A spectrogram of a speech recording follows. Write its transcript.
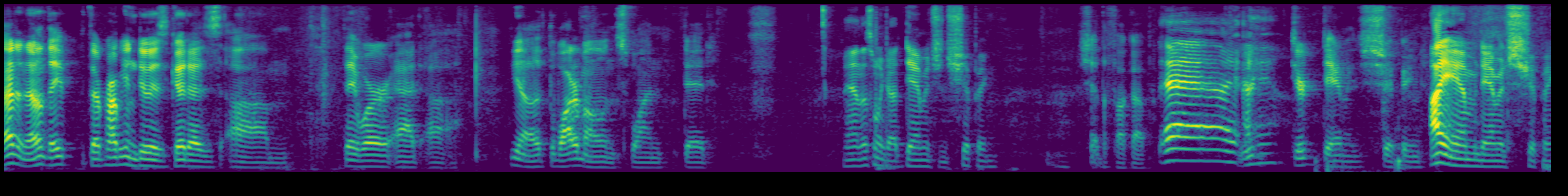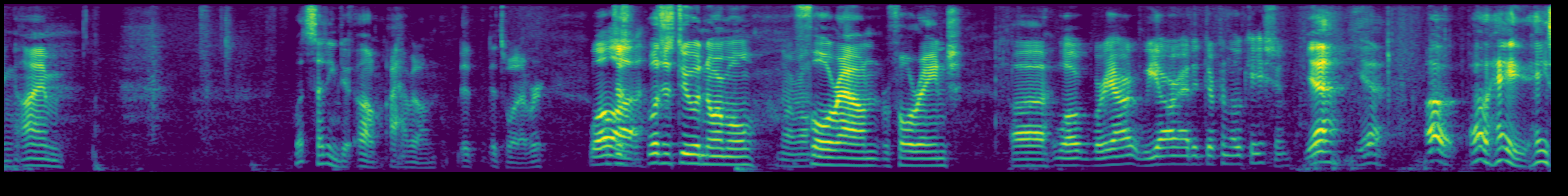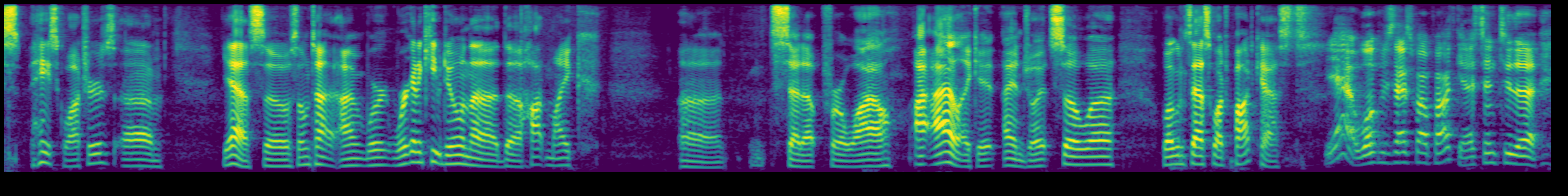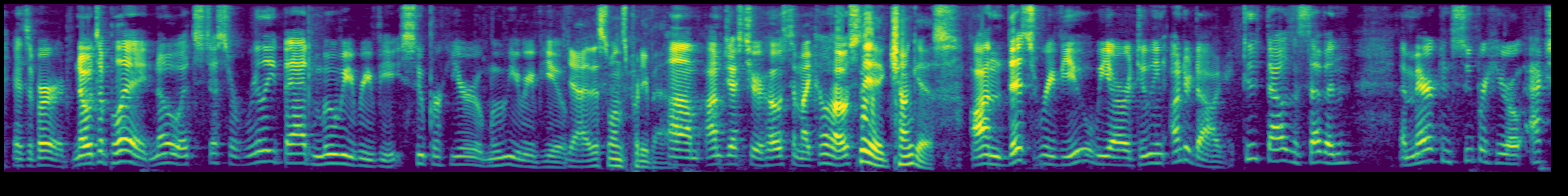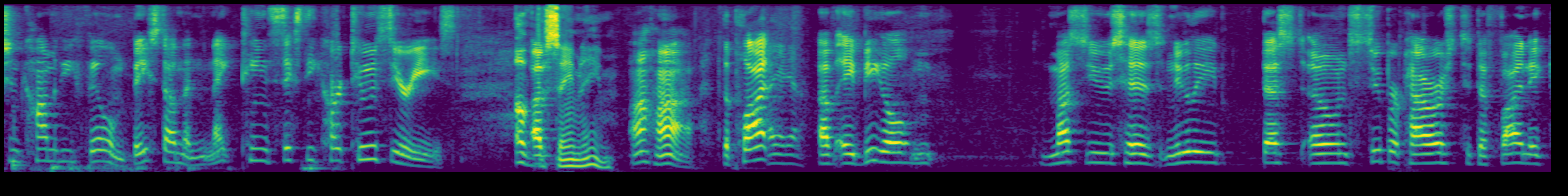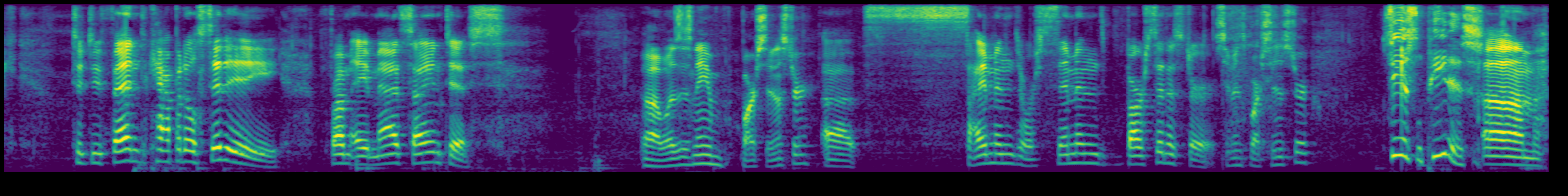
I don't know. They they're probably gonna do as good as um, they were at uh, you know the watermelons one did. Man, this one got damaged in shipping. Shut the fuck up. I, You're, I, you're damaged shipping. I am damaged shipping. I'm. What setting do? Oh, I have it on. It, it's whatever. Well, Just uh, we'll just do a normal, Normal. full round, full range. Uh, well, we are we are at a different location. yeah, yeah. Oh, oh, hey, hey, hey, squatchers. Um, yeah. So sometime I'm we're we're gonna keep doing the the hot mic, uh, setup for a while. I I like it. I enjoy it. So uh, welcome to Sasquatch Podcast. Yeah, welcome to Sasquatch Podcast. Into the it's a bird. No, it's a play. No, it's just a really bad movie review, superhero movie review. Yeah, this one's pretty bad. Um, I'm just your host and my co-host. Big Chungus. On this review, we are doing Underdog, a 2007 American superhero action comedy film based on the 1960 cartoon series. Of the same name. Uh huh. The plot yeah, yeah. of a beagle m- must use his newly best owned superpowers to define a c- to defend capital city from a mad scientist. Uh, what is his name? Bar Sinister. Uh, Simons or Simmons Bar Sinister. Simmons Bar Sinister. C.S. Lapidus. Um,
